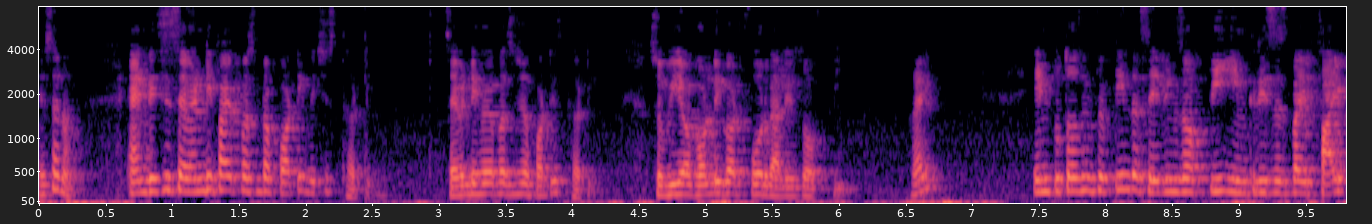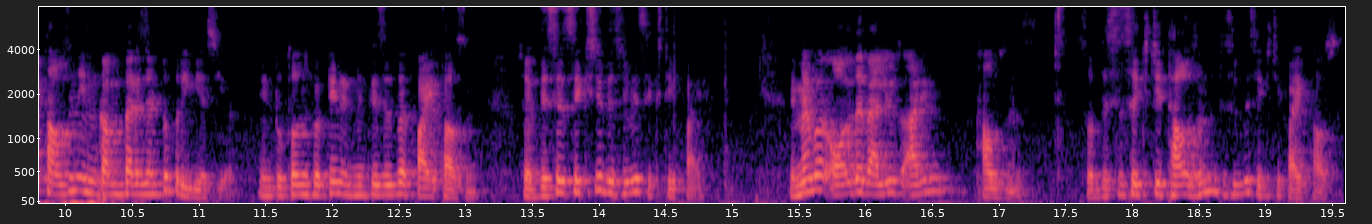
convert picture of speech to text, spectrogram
yes or no? And this is 75 percent of 40 which is 30 75 percent of 40 is 30 so we have already got four values of p right? In 2015 the savings of p increases by 5000 in comparison to previous year. In 2015 it increases by 5000 so if this is 60 this will be 65 remember all the values are in thousands. So this is 60000 this will be 65000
